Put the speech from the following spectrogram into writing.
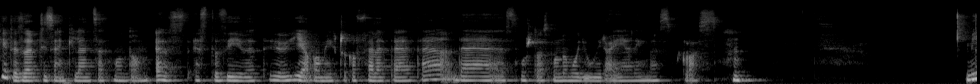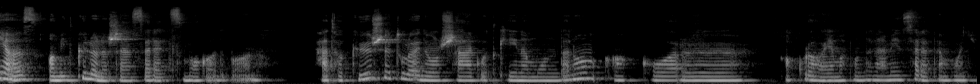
2019-et mondom, ezt, ezt az évet, hiába még csak a fele telt el, de ezt most azt mondom, hogy újra élném, ez klassz. Mi az, amit különösen szeretsz magadban? Hát, ha külső tulajdonságot kéne mondanom, akkor, akkor a hajamat mondanám. Én szeretem, hogy,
